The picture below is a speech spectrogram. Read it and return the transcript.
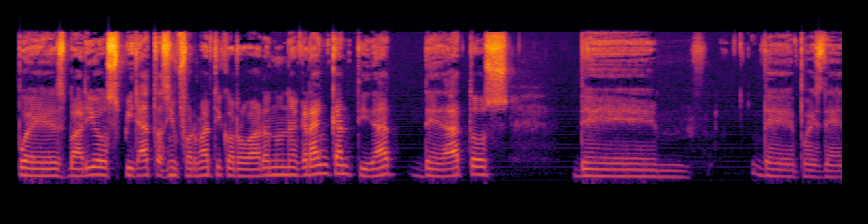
pues varios piratas informáticos robaron una gran cantidad de datos de, de pues de,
